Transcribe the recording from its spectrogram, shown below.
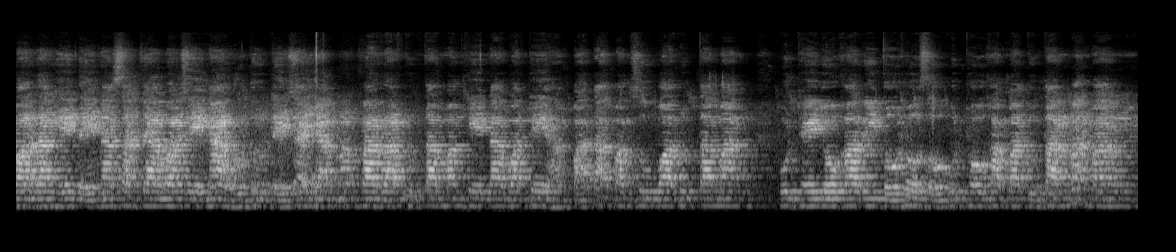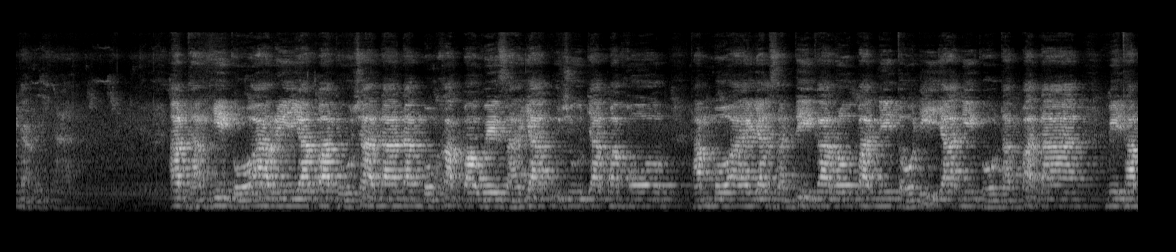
วารังเอเตนะสัจจาวะเชนะโหตุเตชะยามังคารังพุตตมังเคนาวัตเทหังปาตาปังสุวารุตตมังพุทเทโยคาริโตโทโสพุทโธขับปตุตังมะมัง อัตถังคีโกอาริยปัตุชานานังโมขปะเวสายาอุชูจักมะโคธรรมโมอายังสันติการโรปานิโตนิยานิโกตัปนา มีธรร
